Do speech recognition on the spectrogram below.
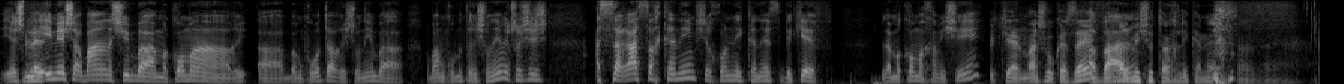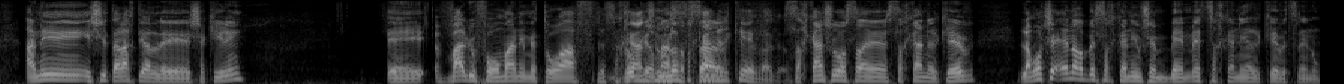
יש, ל- אם יש ארבעה אנשים במקום הר... במקומות הראשונים, בארבעה המקומות הראשונים, אני חושב שיש עשרה שחקנים שיכולים להיכנס בכיף למקום החמישי, כן, משהו כזה. אבל... אבל מישהו צריך להיכנס, אז... אה, אני אישית הלכתי על אה, שקירי. value for money מטורף. זה שחקן ג'וקר שהוא לא מהספסל. שחקן הרכב, אגב. שחקן שהוא לא ש- שחקן הרכב, למרות שאין הרבה שחקנים שהם באמת שחקני הרכב אצלנו.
